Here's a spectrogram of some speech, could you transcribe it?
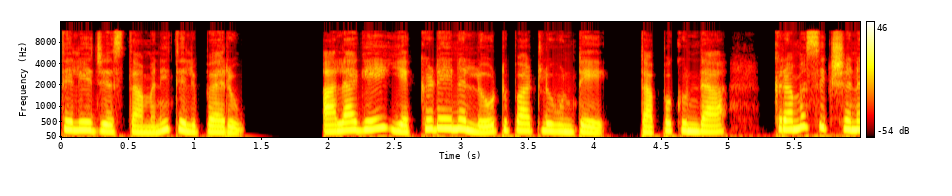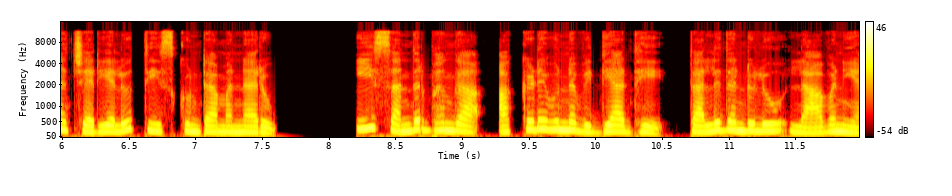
తెలియజేస్తామని తెలిపారు. అలాగే ఎక్కడైనా లోటుపాట్లు ఉంటే తప్పకుండా క్రమశిక్షణ చర్యలు తీసుకుంటామన్నారు. ఈ సందర్భంగా అక్కడే ఉన్న విద్యార్థి తల్లిదండ్రులు లావణ్య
